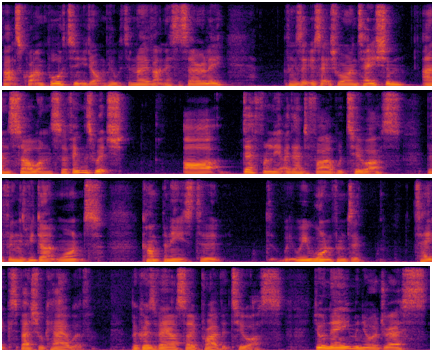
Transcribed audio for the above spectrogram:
that's quite important. You don't want people to know that necessarily. Things like your sexual orientation, and so on. So things which are definitely identifiable to us, but things we don't want companies to, we want them to take special care with because they are so private to us. Your name and your address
